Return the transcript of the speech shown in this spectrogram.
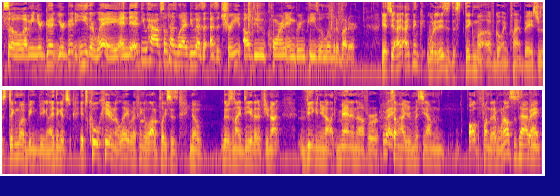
So I mean, you're good. You're good either way. And if you have, sometimes what I do as a, as a treat, I'll do corn and green peas with a little bit of butter. Yeah, see, I, I think what it is is the stigma of going plant based or the stigma of being vegan. I think it's it's cool here in LA, but I think in a lot of places, you know, there's an idea that if you're not vegan, you're not like man enough, or Right. somehow you're missing out on all the fun that everyone else is having. Right.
